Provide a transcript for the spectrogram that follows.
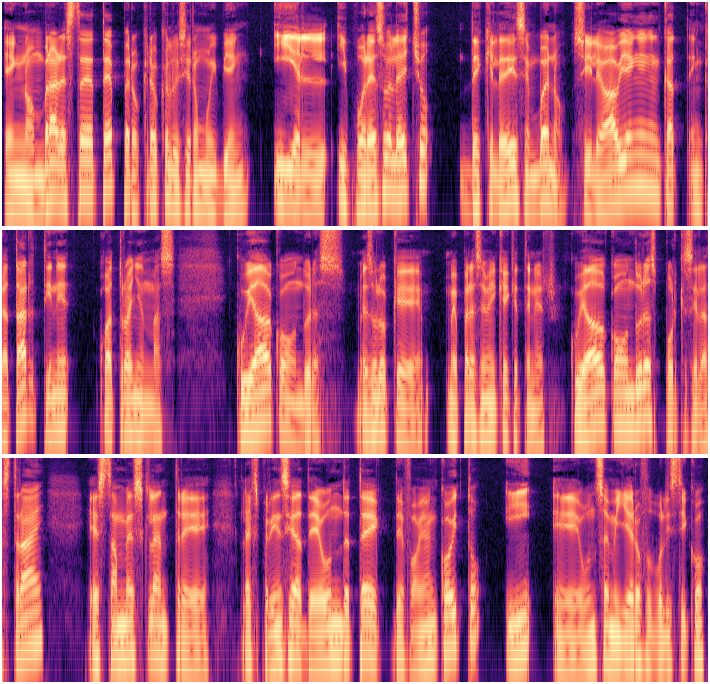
en, nombrar este DT, pero creo que lo hicieron muy bien. Y, el, y por eso el hecho de que le dicen, bueno, si le va bien en, en Qatar, tiene cuatro años más. Cuidado con Honduras. Eso es lo que me parece a mí que hay que tener. Cuidado con Honduras porque se las trae esta mezcla entre la experiencia de un DT de Fabián Coito y eh, un semillero futbolístico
